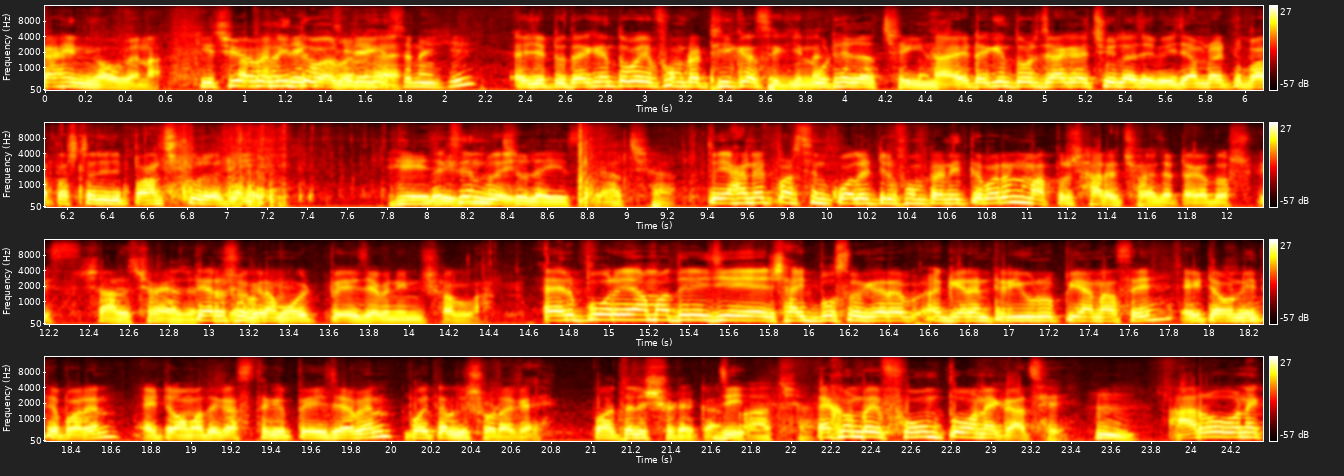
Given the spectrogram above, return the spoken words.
কাহিনী হবে না। কিছু আপনি নিতে পারবেন হ্যাঁ। এই যে একটু দেখেন তো ভাই ফোমটা ঠিক আছে কিনা? উঠে যাচ্ছে কিন্তু। হ্যাঁ এটা কিন্তু ওর জায়গায় চলে যাবে। এই যে আমরা একটু বাতাসটা যদি পাঁচ করে দিই? চলে গেছে আচ্ছা। তো এই হান্ড্রেড পার্সেন্ট কোয়ালিটির ফোমটা নিতে পারেন মাত্র সাড়ে ছয় হাজার টাকা দশ পিস সাড়ে ছয় হাজার তেরোশো গ্রাম ওয়েট পেয়ে যাবেন ইনশাল্লাহ। এরপরে আমাদের এই যে ষাট বছর গ্যারান্টির ইউরোপিয়ান আছে এটাও নিতে পারেন। এটাও আমাদের কাছ থেকে পেয়ে যাবেন পঁয়তাল্লিশশো টাকায়। পঁয়তাল্লিশশো টাকা জি। আচ্ছা। এখন ভাই ফোম তো অনেক আছে। আরও অনেক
